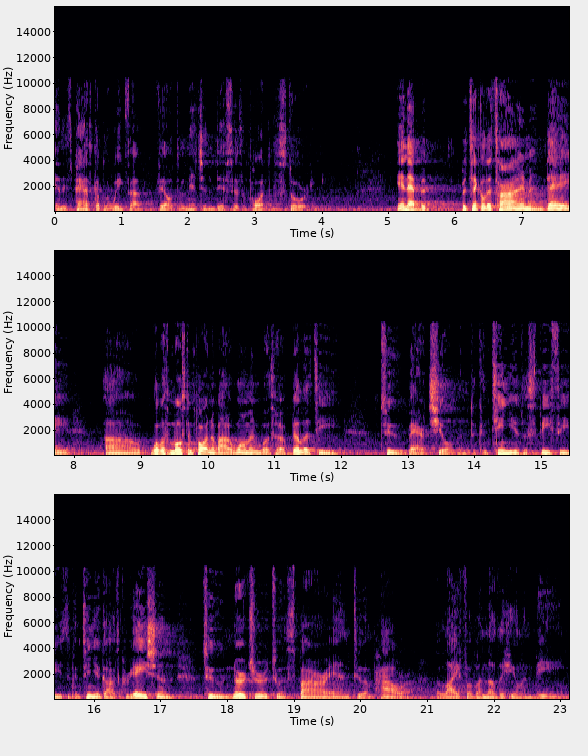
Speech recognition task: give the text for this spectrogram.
In these past couple of weeks, I've failed to mention this as a part of the story. In that particular time and day, uh, what was most important about a woman was her ability to bear children, to continue the species, to continue God's creation, to nurture, to inspire, and to empower the life of another human being.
